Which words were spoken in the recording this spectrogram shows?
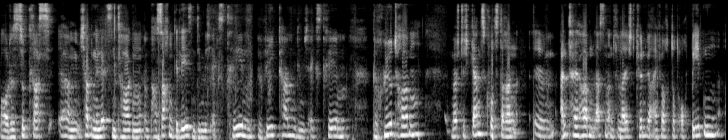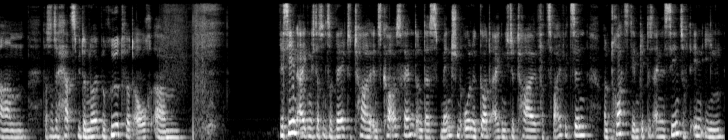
Wow, das ist so krass. Ähm, ich habe in den letzten Tagen ein paar Sachen gelesen, die mich extrem bewegt haben, die mich extrem berührt haben. Möchte ich ganz kurz daran ähm, Anteil haben lassen und vielleicht können wir einfach dort auch beten, ähm, dass unser Herz wieder neu berührt wird auch. Wir sehen eigentlich, dass unsere Welt total ins Chaos rennt und dass Menschen ohne Gott eigentlich total verzweifelt sind. Und trotzdem gibt es eine Sehnsucht in ihnen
